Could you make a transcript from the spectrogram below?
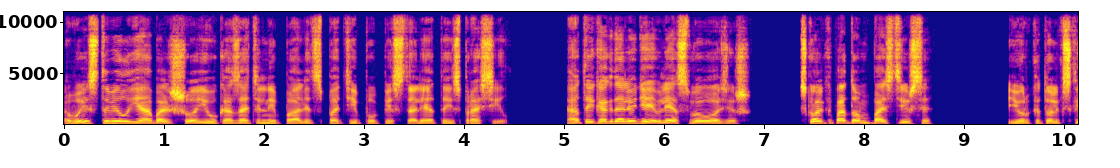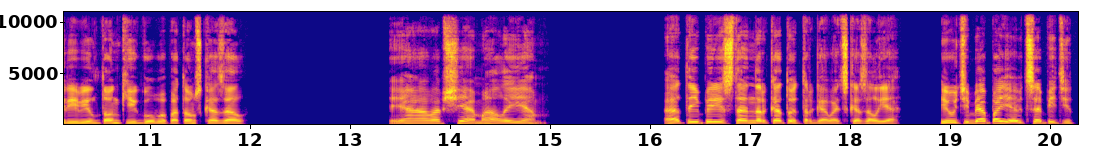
Выставил я большой и указательный палец по типу пистолета и спросил. «А ты когда людей в лес вывозишь, сколько потом постишься?» Юрка только скривил тонкие губы, потом сказал. «Я вообще мало ем». «А ты перестань наркотой торговать», — сказал я, — «и у тебя появится аппетит».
